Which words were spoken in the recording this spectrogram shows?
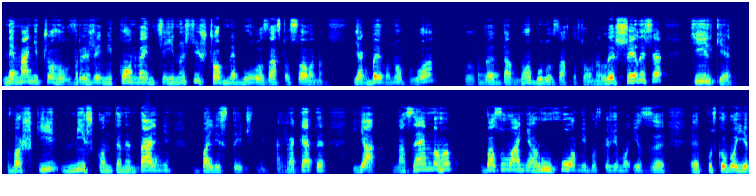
Нема нічого в режимі конвенційності, щоб не було застосовано. Якби воно було, то би давно було застосовано. Лишилися тільки важкі міжконтинентальні балістичні ракети, як наземного базування, рухомі, бо, скажімо, із е, пускової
